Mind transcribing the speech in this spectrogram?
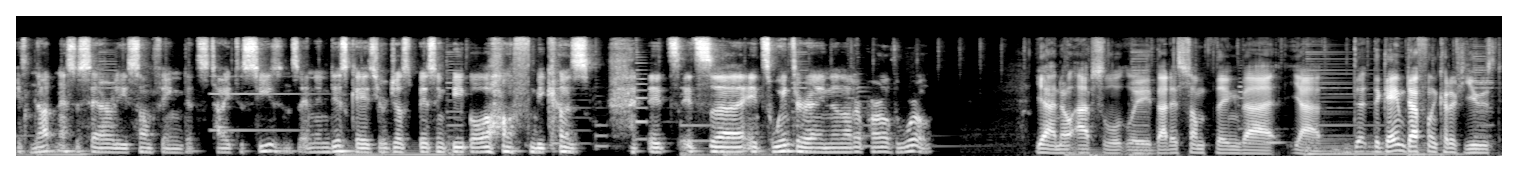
is not necessarily something that's tied to seasons. And in this case you're just pissing people off because it's it's uh, it's winter in another part of the world Yeah, no, absolutely. That is something that, yeah, the, the game definitely could have used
